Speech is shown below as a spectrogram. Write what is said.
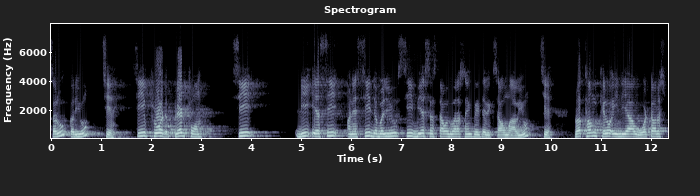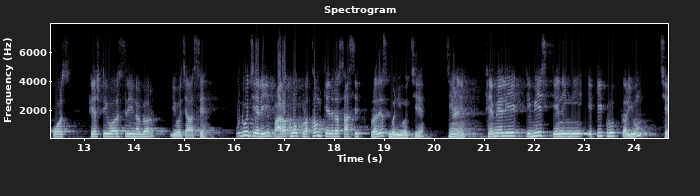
શરૂ કર્યું છે. C fraud platform, C DSC અને સી ડબલ્યુ સી બે સંસ્થાઓ દ્વારા સંયુક્ત રીતે વિકસાવવામાં આવ્યું છે. પ્રથમ Khelo India water sports festival Srinagar યોજાશે. પુડુચેરી ભારતનો પ્રથમ કેન્દ્ર શાસિત પ્રદેશ બન્યો છે, જેણે ફેમિલી ટીબી સ્કેનિંગની એકીકૃત કર્યું છે.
